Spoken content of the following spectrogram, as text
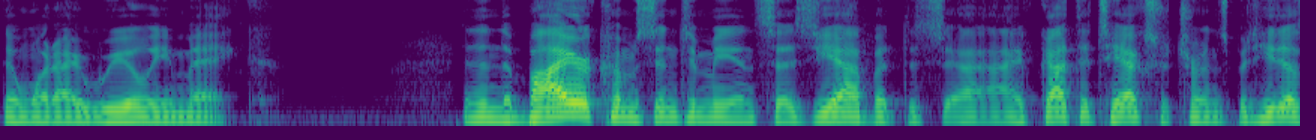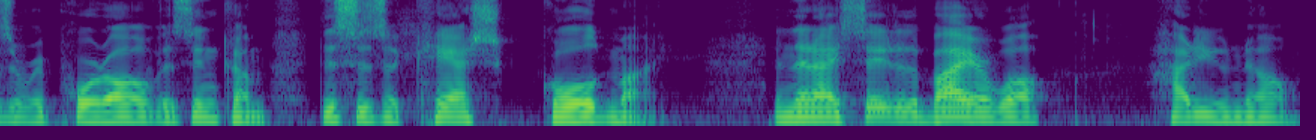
than what I really make. And then the buyer comes into me and says, "Yeah, but this, I've got the tax returns, but he doesn't report all of his income. This is a cash gold mine." And then I say to the buyer, "Well, how do you know?"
